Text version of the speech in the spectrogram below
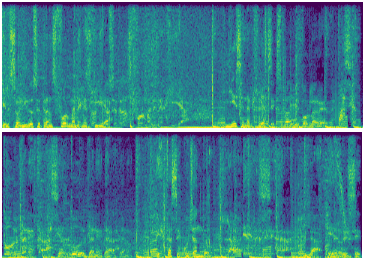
El sonido se transforma en energía. se transforma en energía. Y esa energía se expande por la red hacia todo el planeta. Hacia todo el planeta. Estás escuchando la RZ. La RZ.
